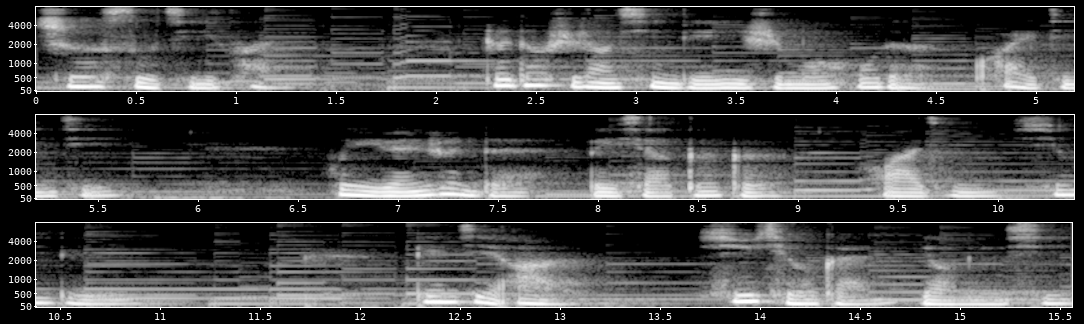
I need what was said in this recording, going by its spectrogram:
车速极快，这都是让性别意识模糊的快进机，会圆润的被小哥哥。划进兄弟边界二，需求感要明晰。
